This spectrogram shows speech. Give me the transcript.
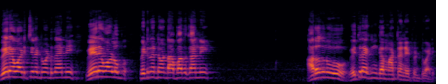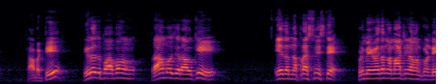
వేరే వాడు ఇచ్చినటువంటి దాన్ని వేరే వాళ్ళు పెట్టినటువంటి ఆ పథకాన్ని? ఆ రోజు నువ్వు వ్యతిరేకంగా మాట్లాడేటువంటి వాడి కాబట్టి ఈరోజు పాపం రామోజీరావుకి ఏదన్నా ప్రశ్నిస్తే ఇప్పుడు మేము ఏదన్నా మాట్లాడామనుకోండి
